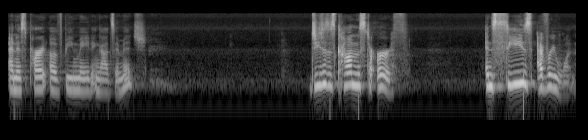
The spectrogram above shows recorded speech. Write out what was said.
and as part of being made in God's image. Jesus comes to earth and sees everyone,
